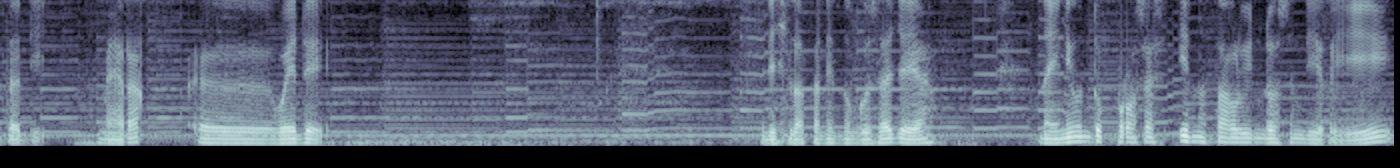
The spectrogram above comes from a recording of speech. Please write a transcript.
tadi merek eh, WD jadi silahkan ditunggu saja ya. Nah ini untuk proses install Windows sendiri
